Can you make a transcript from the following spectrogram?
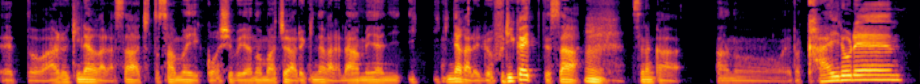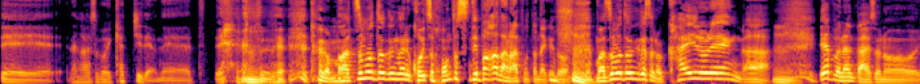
えっと、歩きながらさ、ちょっと寒い、こう、渋谷の街を歩きながらラーメン屋に行きながらいろいろ振り返ってさ、うん、なんか、あのー、やっぱカイロレンって、なんかすごいキャッチーだよねって言って、うん、なんか松本くんがね、こいつほんと捨てバカだなと思ったんだけど、松本くんがそのカイロレンが、うん、やっぱなんかその、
